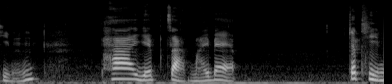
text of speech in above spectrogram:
ฐิน ผ้าเย็บจากไม้แบบกฐิน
